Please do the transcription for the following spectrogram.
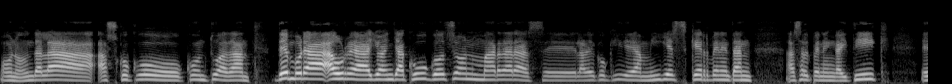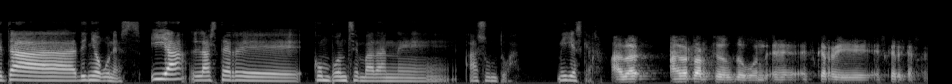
bueno, ondala askoko kontua da. Denbora aurrea joan jaku, gotzon mardaraz, e, labeko kidea, mil esker benetan azalpenen gaitik, eta dinogunez. Ia, laster e, konpontzen badan e, asuntua. Mil esker. Aber, aber dugun, eh, eskerri, eskerrik asko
